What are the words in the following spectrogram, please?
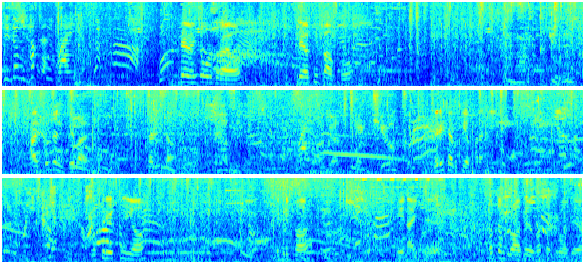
지점 확보. 그래 왼쪽으로 돌아요. 그래 옆에 빠졌고. 아 소전 제발. 잘린다. 메릭 잡을게요 파란님. 맥크리 해킹이요. 맥크리 컷. 오케이 나이스. 거점 들어오세요. 거점 들어오세요.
